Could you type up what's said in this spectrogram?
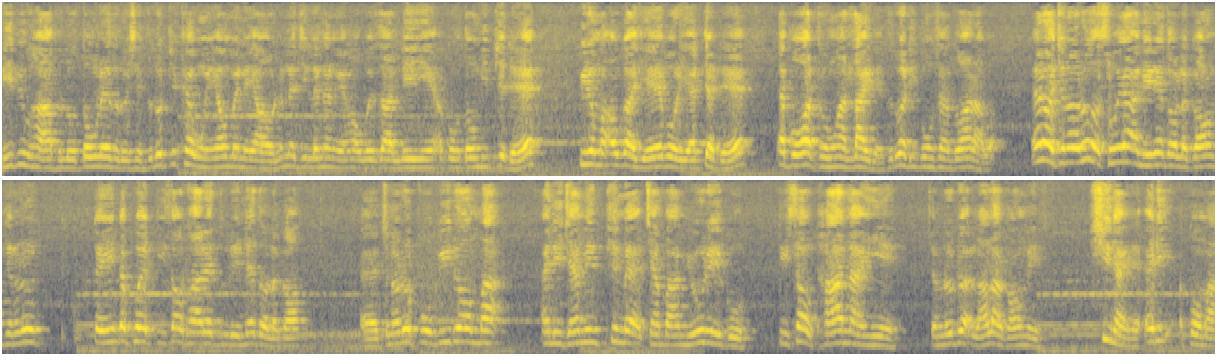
နီးပြူဟာဘယ်လိုသုံးလဲဆိုလို့ရှိရင်သူတို့ပြစ်ခတ်ဝင်ရောက်မဲ့နေရာကိုလက်နက်ကြီးလက်နက်ငယ်ဟောက်ဝဲစားလေရင်အကုန်သုံးပြီးပြစ်တယ်ပြီးတော့မှအောက်ကရဲဘော်တွေကတက်တယ်အပေါ်ကဒရုန်းကလိုက်တယ်သူတို့ကဒီပုံစံသွားတာပေါ့အဲ့တော့ကျွန်တော်တို့အစိုးရအနေနဲ့တော့၎င်းကျွန်တော်တို့တရင်တစ်ဖွဲ့တိစောက်ထားတဲ့သူတွေနဲ့တော့၎င်းအဲကျွန်တော်တို့ပို့ပြီးတော့မှအန်ဒီဂျမ်မင်းဖြစ်မဲ့ချမ်ပါမျိုးတွေကိုတိစောက်ထားနိုင်ရင်ကျွန်တော်တို့အတွက်အလားအလာကောင်းတွေရှိနိုင်တယ်အဲ့ဒီအပေါ်မှာ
